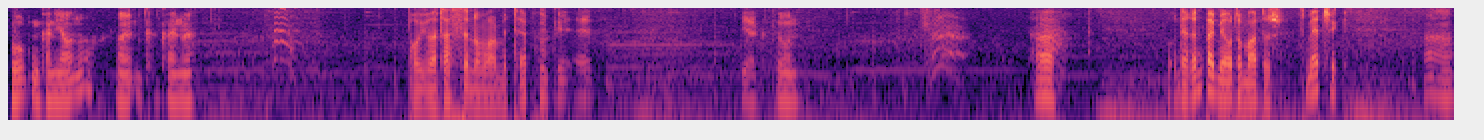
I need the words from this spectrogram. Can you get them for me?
Gucken kann ich auch noch? Nein, kann keinen mehr. Boah, wie war das denn nochmal mit Tab? Drücke F. Die Aktion. Ah. Und der rennt bei mir automatisch. It's Magic. Aha.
